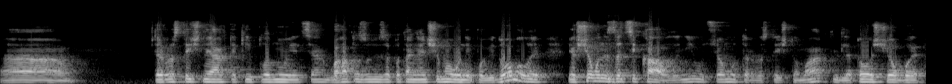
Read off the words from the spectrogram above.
а, терористичний акт, який планується. Багато задають запитання, чому вони повідомили, якщо вони зацікавлені у цьому терористичному акті для того, щоб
